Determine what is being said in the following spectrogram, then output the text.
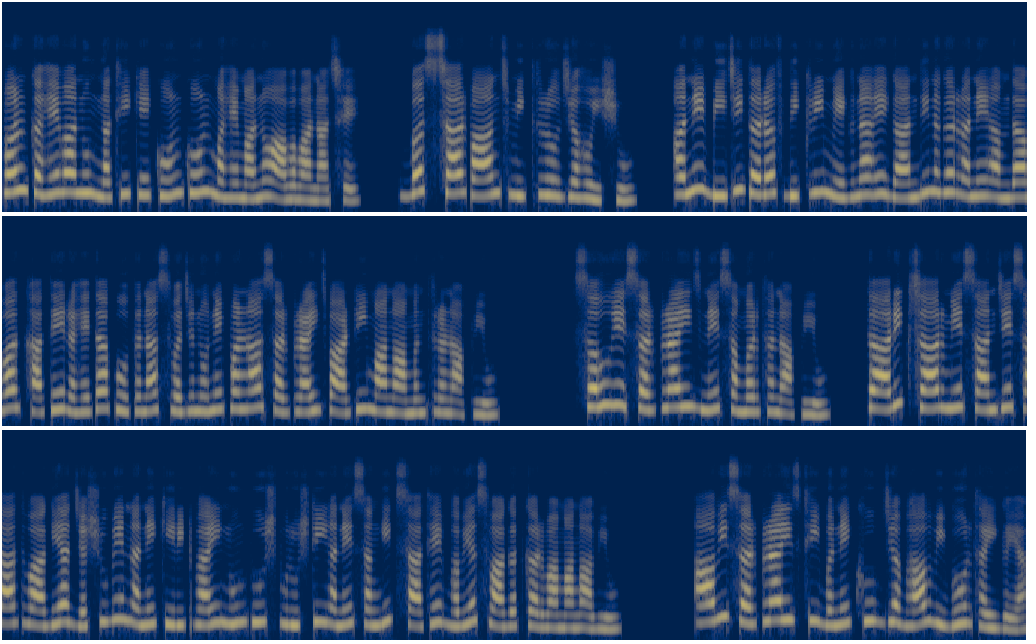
પણ કહેવાનું નથી કે કોણ કોણ મહેમાનો આવવાના છે. બસ ચાર પાંચ મિત્રો જ હોઈશું. અને બીજી તરફ દીકરી મેઘનાએ ગાંધીનગર અને અમદાવાદ ખાતે રહેતા પોતાના સ્વજનોને પણ આ સરપ્રાઇઝ પાર્ટીમાં આમંત્રણ આપ્યું. સૌએ સરપ્રાઇઝને સમર્થન આપ્યું. તારીખ ચાર મે સાંજે સાત વાગ્યા જશુબેન અને કિરીટભાઈનું પુષ્પવૃષ્ટિ અને સંગીત સાથે ભવ્ય સ્વાગત કરવામાં આવ્યું. આવી સરપ્રાઇઝથી બને ખૂબ જ ભાવ વિભોર થઈ ગયા.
